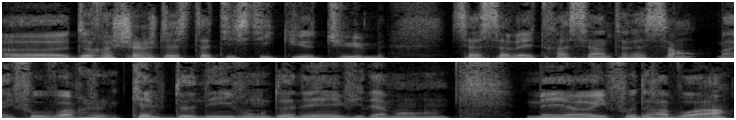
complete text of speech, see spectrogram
euh, de recherche de statistiques YouTube. Ça, ça va être assez intéressant. Bah, il faut voir quelles données ils vont donner, évidemment, hein. mais euh, il faudra voir.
